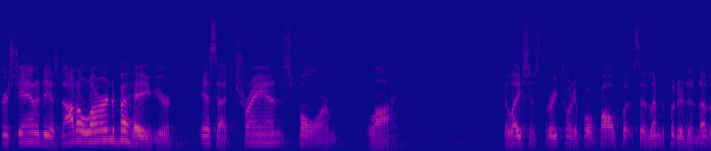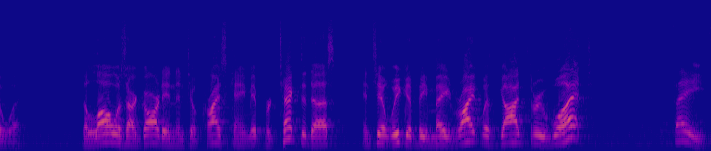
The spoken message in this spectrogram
Christianity is not a learned behavior, it's a transformed life. Galatians 3:24 Paul put, says, let me put it another way. The law was our guardian until Christ came. It protected us until we could be made right with God through what? Faith.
